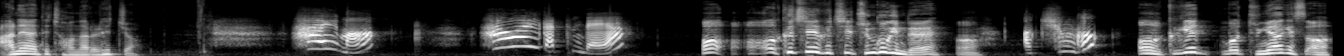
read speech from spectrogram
아내한테 전화를 했죠. 하이 뭐? 하와이 같은데요? 어, 어, 그치, 그치, 중국인데. 어, 어, 중국? 어, 그게 뭐 중요하겠어. 어,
